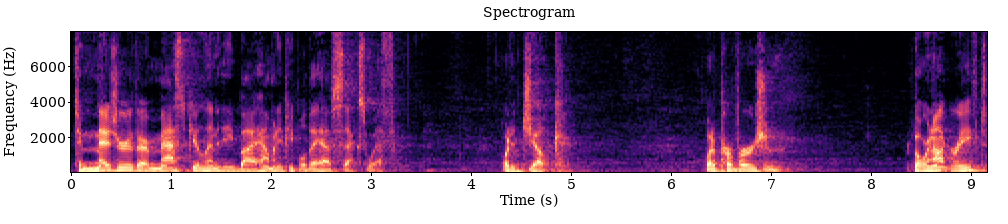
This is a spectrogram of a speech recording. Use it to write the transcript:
to measure their masculinity by how many people they have sex with. What a joke. What a perversion. But we're not grieved.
